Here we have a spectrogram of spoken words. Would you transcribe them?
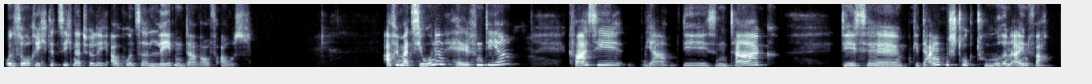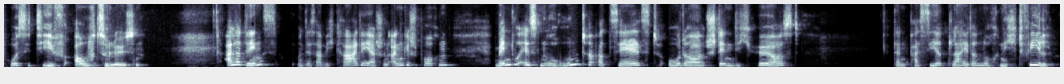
Und so richtet sich natürlich auch unser Leben darauf aus. Affirmationen helfen dir, quasi ja diesen Tag, diese Gedankenstrukturen einfach positiv aufzulösen. Allerdings, und das habe ich gerade ja schon angesprochen, wenn du es nur runter erzählst oder ständig hörst, dann passiert leider noch nicht viel.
